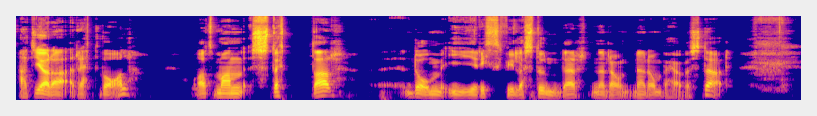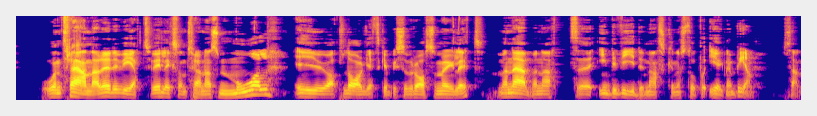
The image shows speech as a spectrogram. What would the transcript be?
att göra rätt val. Och att man stöttar eh, dem i riskfyllda stunder när de, när de behöver stöd. Och en tränare, det vet vi, liksom tränarens mål är ju att laget ska bli så bra som möjligt, men även att eh, individerna ska kunna stå på egna ben sen.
